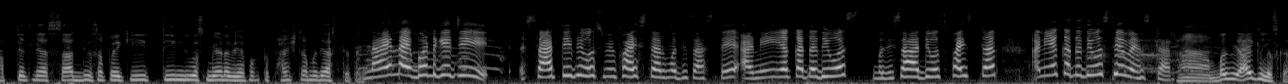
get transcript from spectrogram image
हप्त्यातल्या सात दिवसापैकी तीन दिवस मॅडम ह्या फक्त फाईव्ह स्टारमध्ये असतात. आहे. नाही नाही भंडगेजी सातही दिवस मी फाईव्ह स्टार मध्येच असते आणि एखादा दिवस म्हणजे सहा दिवस फाईव्ह स्टार आणि एखादा दिवस सेवन स्टार हां बघ ऐकलंस का?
